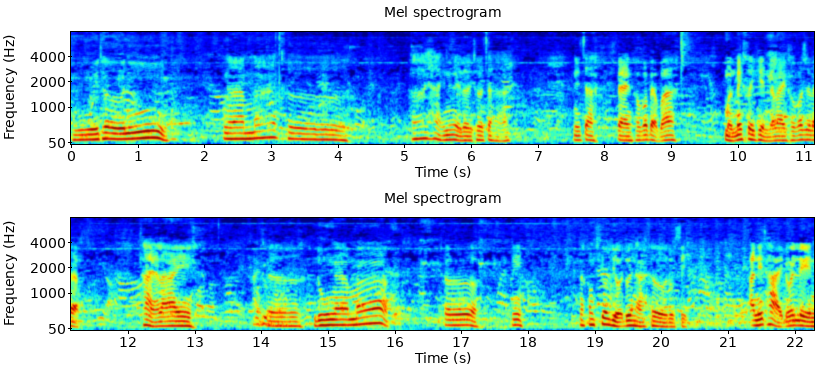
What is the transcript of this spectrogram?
หุยเธอนี่ งามมากเธอเฮ้ยหายเหนื่อยเลยเธอจ๋านี่จ้ะแฟนเขาก็แบบว่า เหมือนไม่เคยเห็นอะไรเขาก็จะแบบถ่ายอะไรเธอดูงามมาก เธอ นี่ นักท่องเที่ยวเยอะด้วยนะ เธอดูสิ อันนี้ถ่ายด้วยเลน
